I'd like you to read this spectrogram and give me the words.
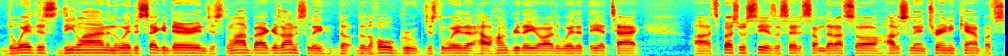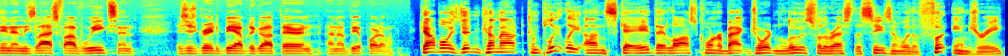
The way this D line and the way the secondary and just the linebackers, honestly, the, the, the whole group, just the way that how hungry they are, the way that they attack." Uh, special C, as I said, is something that I saw obviously in training camp. I've seen it in these last five weeks, and it's just great to be able to go out there and, and uh, be a part of them. Cowboys didn't come out completely unscathed. They lost cornerback Jourdan Lewis for the rest of the season with a foot injury.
